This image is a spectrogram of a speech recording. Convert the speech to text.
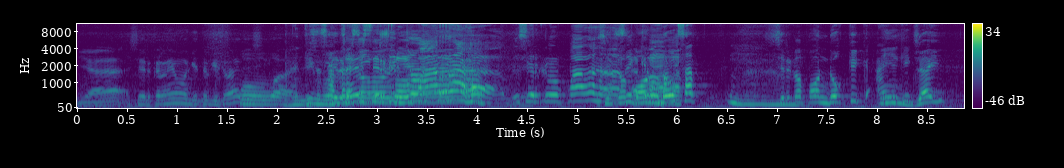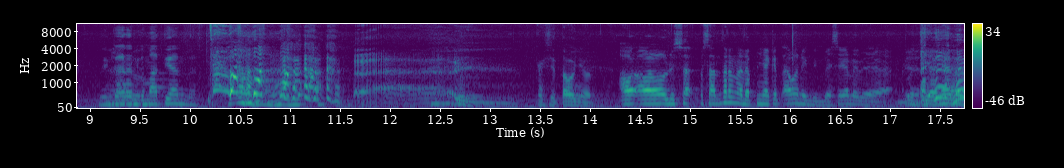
Ya circle-nya mau gitu-gitu aja sih. Oh, wah, anjing Circle- circle parah. Circle parah. Circle Circle pondok. bangsat. Circle pondok kick anjay. Lingkaran kematian tuh. kasih tahu nyut Awal-awal di sa- pesantren ada penyakit apa nih? Bim? Biasanya kan ada ujiannya tuh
